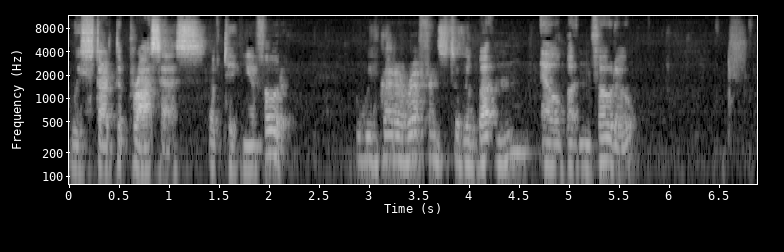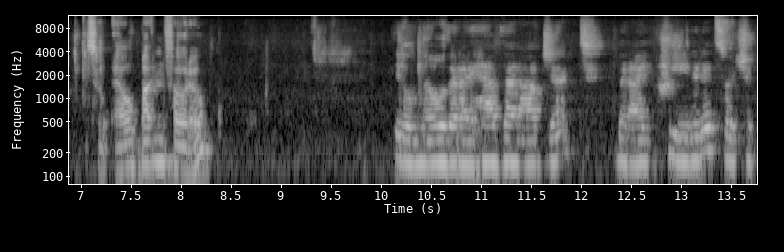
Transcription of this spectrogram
we start the process of taking a photo. We've got a reference to the button, L button photo. So L button photo. It'll know that I have that object, that I created it, so it should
